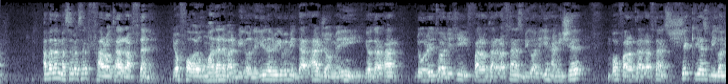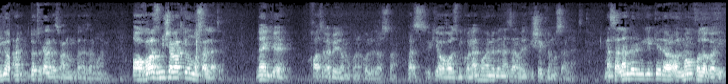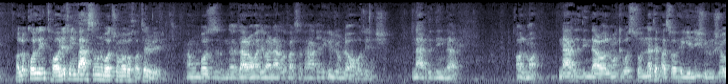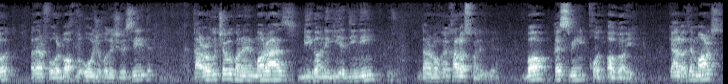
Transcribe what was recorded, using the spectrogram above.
اولا مثلا مثلا فراتر رفتنه یا فائق اومدن بر بیگانگی داره میگه ببین در هر جامعه ای یا در هر دوره تاریخی فراتر رفتن از بیگانگی همیشه با فراتر رفتن از شکلی از بیگانگی دو تا کلمه بس معلوم به نظر مهمه آغاز می شود که اون مسلطه. نه اینکه خاتمه پیدا می‌کنه کل داستان. پس یکی آغاز می‌کند مهمه به نظرم و یکی شکل مسلط. مثلا داره میگه که در آلمان خداگاهی. حالا کل این تاریخ این بحثمون رو باید شما به خاطر بیارید. همون باز درآمدی بر نقد فلسفه حقیقی جمله آغازینش. نقد دین در آلمان. نقد دین در آلمان که با سنت پساهگلی شروع شد و در فورباخ به اوج خودش رسید قرار بود چه بکنه؟ ما رو از بیگانگی دینی در واقع خلاص کنه دیگه. با قسمی خود آگاهی. که البته مارکس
